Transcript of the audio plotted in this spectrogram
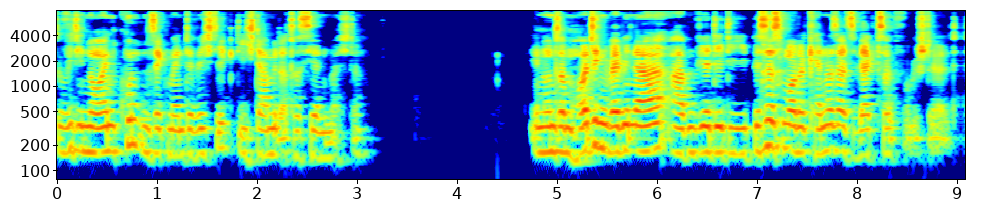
sowie die neuen Kundensegmente wichtig, die ich damit adressieren möchte. In unserem heutigen Webinar haben wir dir die Business Model Canvas als Werkzeug vorgestellt.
